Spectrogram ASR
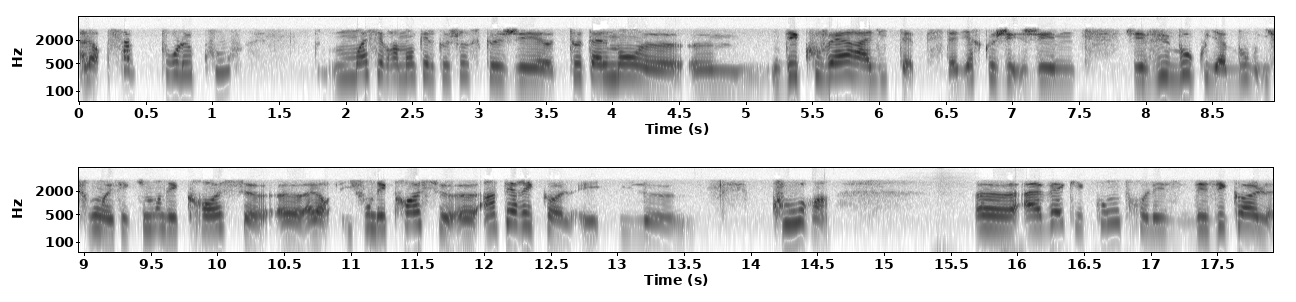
alors ça, pour le coup, moi, c'est vraiment quelque chose que j'ai euh, totalement euh, découvert à l'ITEP. C'est-à-dire que j'ai vu beaucoup, il y a beaucoup, ils font effectivement des crosses, alors ils font des crosses inter-écoles et ils courent euh, avec et contre les, des écoles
